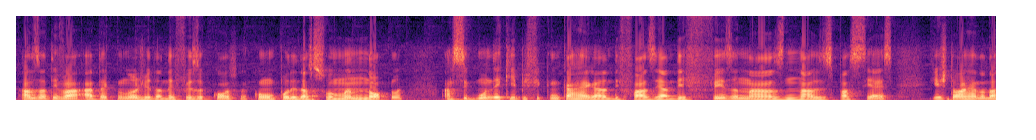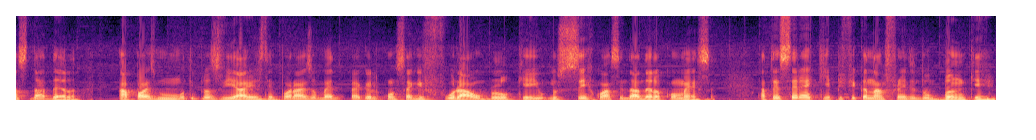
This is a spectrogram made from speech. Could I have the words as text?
Ao desativar a tecnologia da defesa cósmica com o poder da sua manopla, a segunda equipe fica encarregada de fazer a defesa nas naves espaciais que estão ao redor da cidadela. Após múltiplas viagens temporais, o Badpack ele consegue furar o bloqueio e o cerco à cidadela começa. A terceira equipe fica na frente do bunker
